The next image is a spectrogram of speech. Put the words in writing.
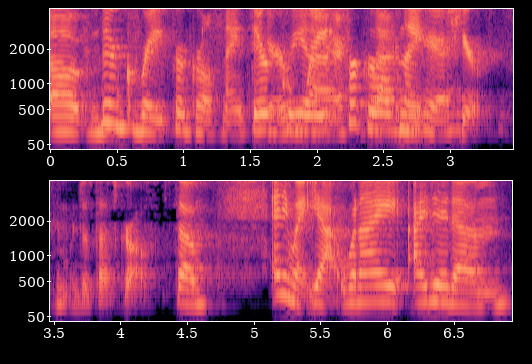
Um, They're great for girls' nights. they're Here great for girls' nights here. We're just us girls. So anyway, yeah, when I I did um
